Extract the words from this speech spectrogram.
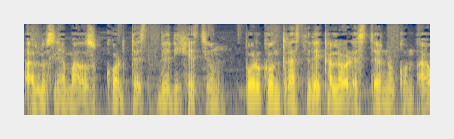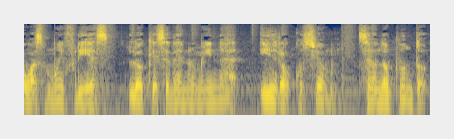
a los llamados cortes de digestión por contraste de calor externo con aguas muy frías, lo que se denomina hidrocución. Segundo punto,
